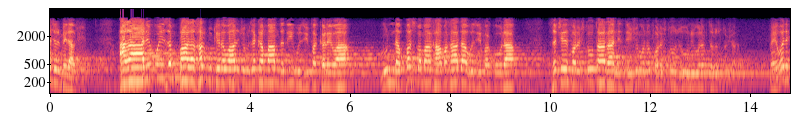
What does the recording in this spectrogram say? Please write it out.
اجر ملاو شي هغه عالم وې زم پاغه خلکو کې روان شوم ځکه مام د دې وظیفه کړې و مون نه پس به ما خامخا دا وظیفه کولا زچې فرشتو ته را نږدې شوم نو فرشتو زونی ولم ترستو شه مې ولې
